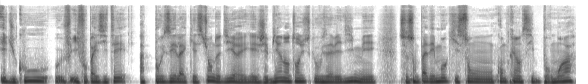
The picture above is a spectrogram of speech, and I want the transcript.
Et, du coup, il faut pas hésiter à poser la question de dire j'ai bien entendu ce que vous avez dit, mais ce sont pas des mots qui sont compréhensibles pour moi.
